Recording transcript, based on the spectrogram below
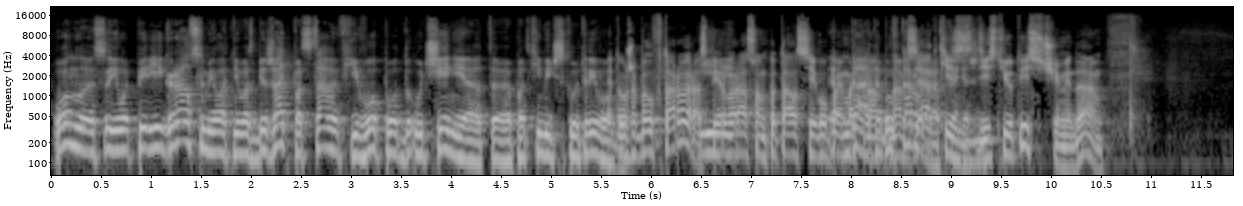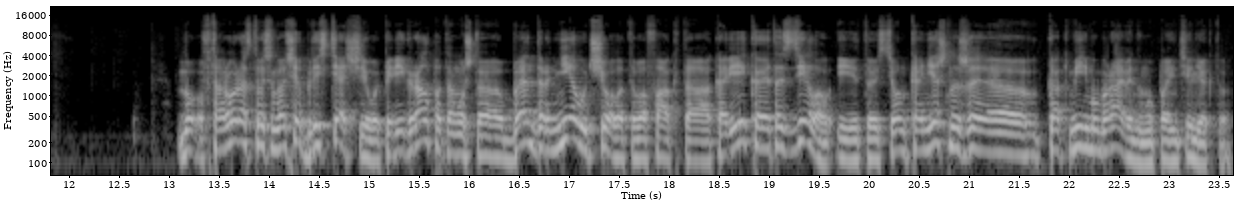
он его переиграл, сумел от него сбежать, подставив его под учение, э, под химическую тревогу. Это уже был второй раз. И... Первый раз он пытался его поймать да, на, на взятки раз, с 10 тысячами, да. Ну, второй раз, то есть он вообще блестяще его переиграл, потому что Бендер не учел этого факта, а Корейка это сделал. И то есть он, конечно же, как минимум равен ему по интеллекту.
